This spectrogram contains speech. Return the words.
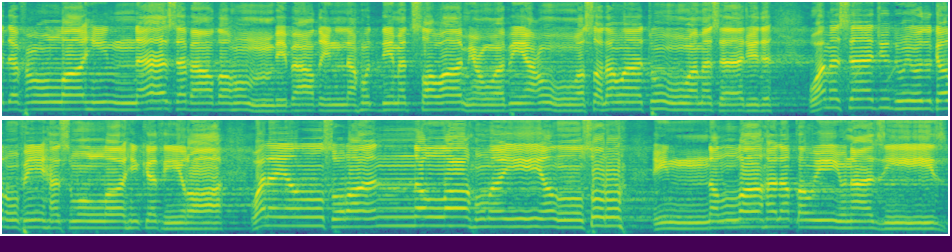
دفع الله الناس بعضهم ببعض لهدمت صوامع وبيع وصلوات ومساجد ومساجد يذكر فيها اسم الله كثيرا. ولينصرن الله من ينصره إن الله لقوي عزيز.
